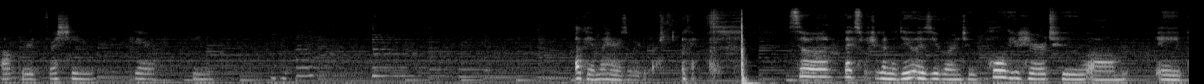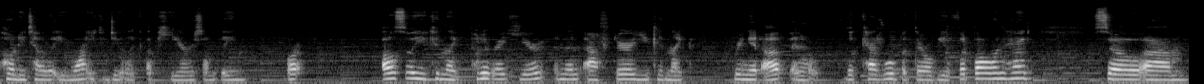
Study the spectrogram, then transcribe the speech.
Awkward brushing hair thing. Okay, my hair is already brushed. Okay. So next what you're going to do is you're going to pull your hair to um, a ponytail that you want. You can do it like up here or something. Or also you can like put it right here and then after you can like bring it up and it'll look casual but there will be a football on your head. So um,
